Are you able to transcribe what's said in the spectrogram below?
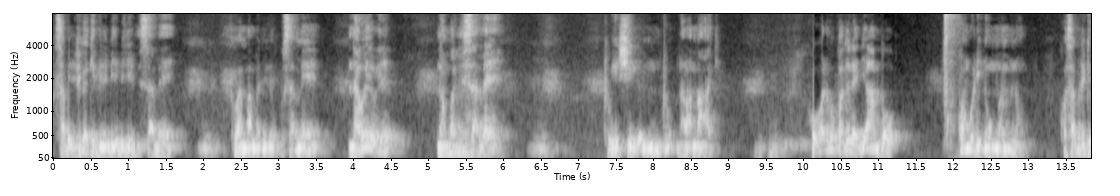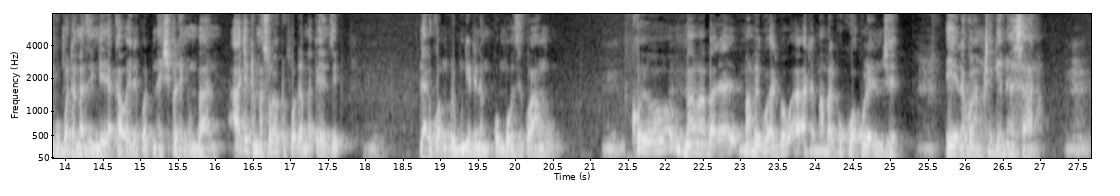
Sababu ilifika kipindi bili bili nisamee. Mm. Kwa mama mimi nikusamee na wewe naomba nisamee. Mm. Tuishi mtu na mama yake. Mhm. Kwa walipopata ile jambo kwangu linuma mno. Kwa sababu nikikupata mazingira ya kawaida kwa tunaishi pale nyumbani. Acha tu masuala tofauti ya mapenzi tu. Mm. Na alikuwa mtu mwingine tena mkombozi kwangu. Mm. Kwa hiyo mama baada mama alipokuwa alipo- hata mama alipokuwa kule nje Mm. yeye alikuwa anamtegemea sana. Mm.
